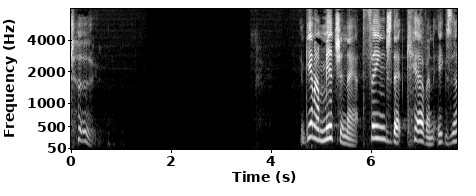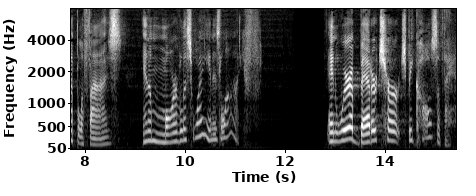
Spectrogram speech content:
2. Again, I mention that. Things that Kevin exemplifies in a marvelous way in his life. And we're a better church because of that.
